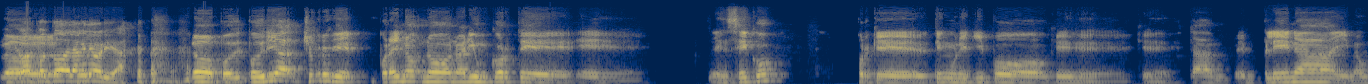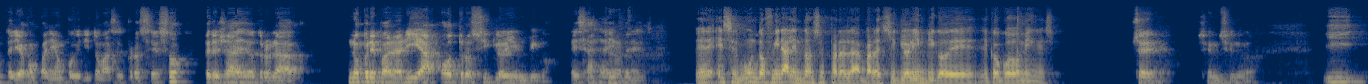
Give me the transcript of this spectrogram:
Te vas con toda la gloria. No, podría, yo creo que por ahí no, no, haría un corte eh, en seco, porque tengo un equipo que, que, está en plena y me gustaría acompañar un poquitito más el proceso, pero ya desde otro lado. No prepararía otro ciclo olímpico, esa es la diferencia. Es el punto final entonces para, para el ciclo olímpico de, Coco Domínguez. Sí, sin, duda. ¿Y,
